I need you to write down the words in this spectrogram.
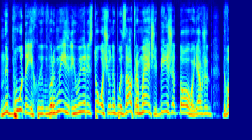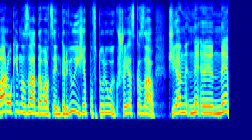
не буде їх. Ймовірність того, що вони будуть завтра менше. Більше того, я вже два роки назад давав це інтерв'ю і ще повторюю, що я сказав, що я не, не, е, не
